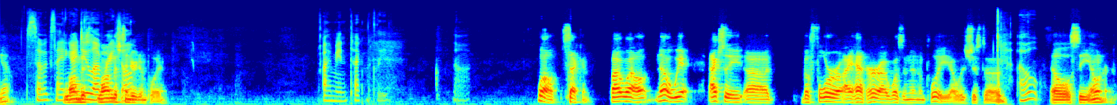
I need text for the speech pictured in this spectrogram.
Yeah. So exciting. Longest, I do love longest Rachel. tenured employee. I mean, technically not. Well, second. Uh, well, no, we actually uh, before I had her, I wasn't an employee. I was just a oh LLC owner.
